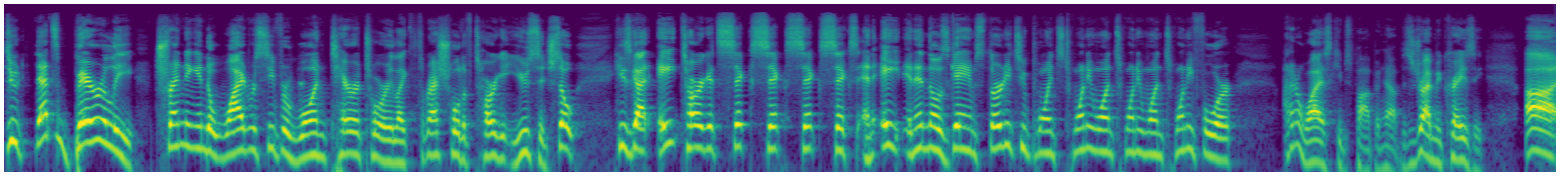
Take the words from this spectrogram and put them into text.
Dude, that's barely trending into wide receiver one territory, like threshold of target usage. So he's got eight targets, six, six, six, six, and eight. And in those games, 32 points, 21, 21, 24. I don't know why this keeps popping up. This is driving me crazy. Uh,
